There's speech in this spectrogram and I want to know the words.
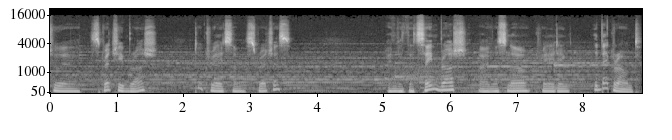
to a scratchy brush to create some scratches. And with that same brush I was now creating the background.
